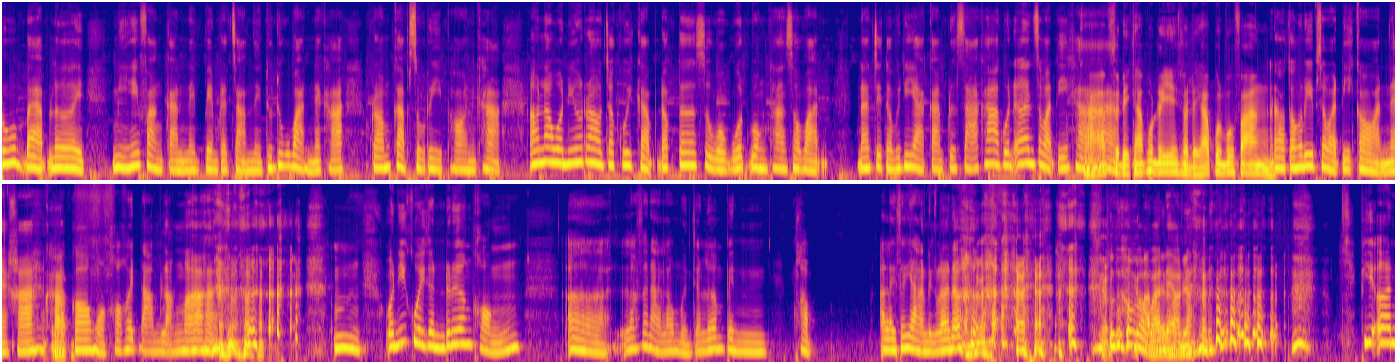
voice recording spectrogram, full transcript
รูปแบบเลย มีให้ฟังกันในเป็นประจำในทุกๆวันนะคะ พร้อมกับสุรีพรค่ะ เอาล่ะวันนี้เราจะคุยกับดรสุวัฒน์วงศ์ทานสวัสดิ์นักจิตวิทยาการปรึกษาค่ะคุณเอิญสวัสดีค่ะครับสวัสดีครับคุณรีสวัสดีครับคุณผู้ฟัง เราต้องรีบสวัสดีก่อนนะคะครับแล้วก็หัวข้อค่อยตามหลังมาอืมวันนี้คุยกันเรื่องของเอ่อ ลักษณะเราเหมือนจะเริ่มเป็นคลับอะไรสักอย่างหนึ่งแล้วเนอะเริ่มแบบว่าแนวนั้นพี่เอิญ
